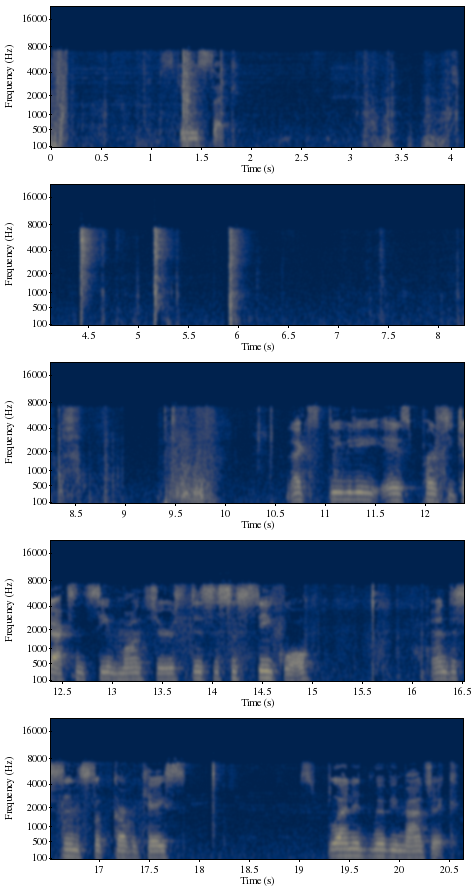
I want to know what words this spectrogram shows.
Just give me a sec. Next DVD is Percy Jackson Sea Monsters. This is a sequel. And this is in slipcover case. Splendid movie magic.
